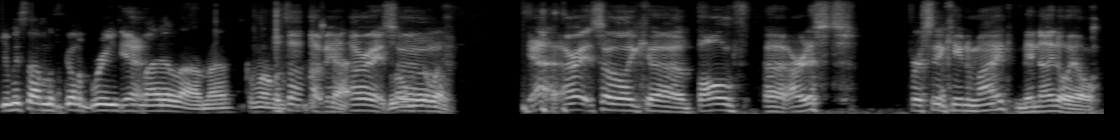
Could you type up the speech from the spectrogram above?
give me something that's gonna breathe yeah. my man. Come on. What's up, man? All right, so yeah, all right. So, like, uh, bald uh, artists. First thing that came to mind, Midnight Oil,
